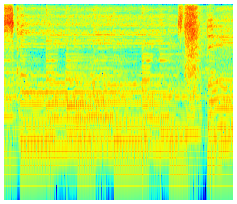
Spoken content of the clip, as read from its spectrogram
Bosco's, Bosco's,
